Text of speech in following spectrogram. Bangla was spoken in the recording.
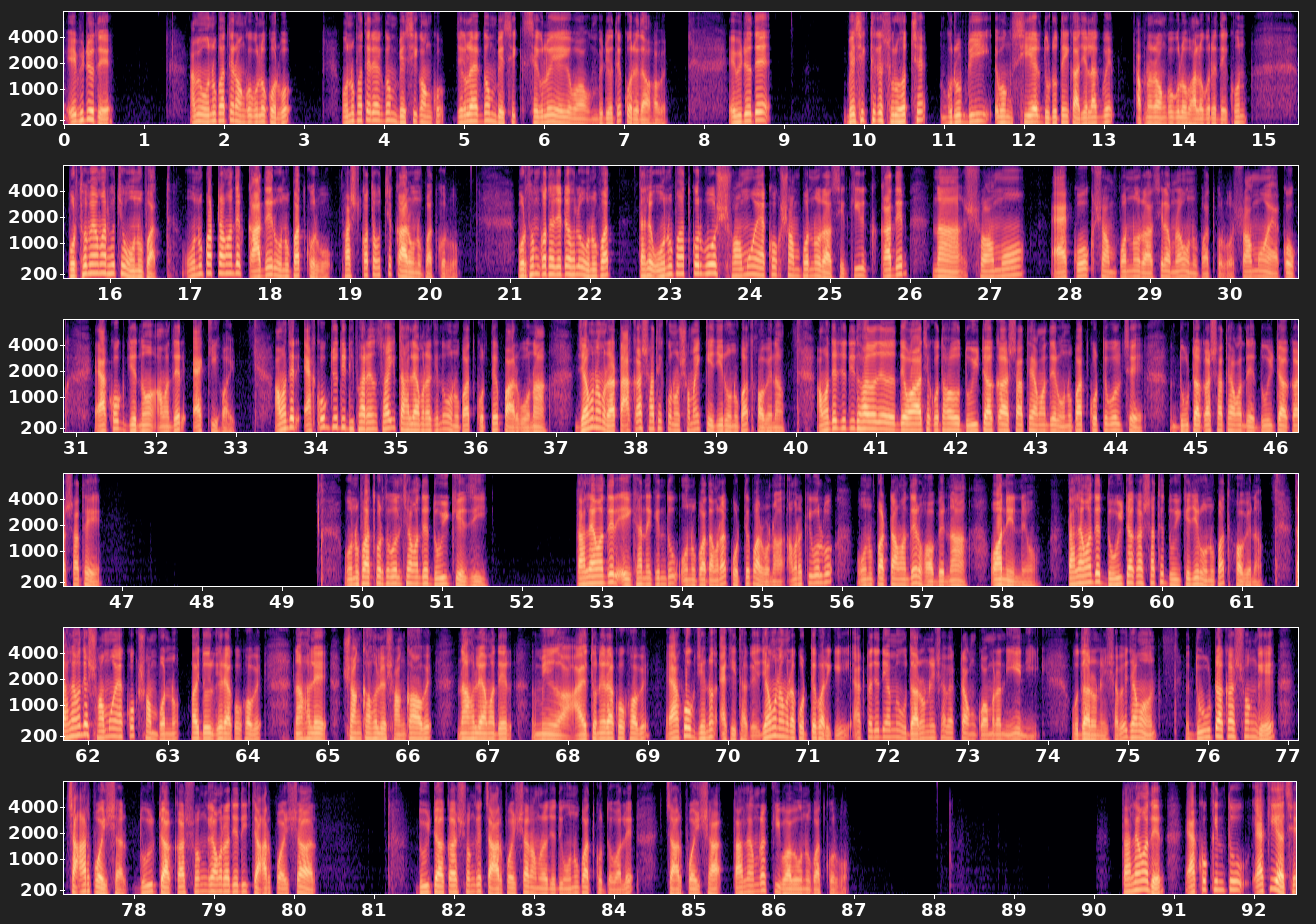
এই ভিডিওতে আমি অনুপাতের অঙ্কগুলো করব। অনুপাতের একদম বেসিক অঙ্ক, যেগুলো একদম বেসিক সেগুলোই এই ভিডিওতে করে দেওয়া হবে। এই ভিডিওতে বেসিক থেকে শুরু হচ্ছে গ্রুপ ডি এবং সি এর দুটোতেই কাজে লাগবে। আপনারা অঙ্কগুলো ভালো করে দেখুন। প্রথমে আমার হচ্ছে অনুপাত। অনুপাতটা আমাদের কাদের অনুপাত করব? ফার্স্ট কথা হচ্ছে কার অনুপাত করব? প্রথম কথা যেটা হলো অনুপাত, তাহলে অনুপাত করব সম একক সম্পন্ন রাশির। কি, কাদের? না, সম একক সম্পন্ন রাশির আমরা অনুপাত করব, সম একক। একক যেন আমাদের একই হয়। আমাদের একক যদি ডিফারেন্স হয়, তাহলে আমরা কিন্তু অনুপাত করতে পারব না। যেমন আমরা টাকার সাথে কোনো সময় কেজির অনুপাত হবে না। আমাদের যদি ধরো দেওয়া আছে কোথাও দুই টাকার সাথে আমাদের অনুপাত করতে বলছে, দু টাকার সাথে আমাদের, দুই টাকার সাথে অনুপাত করতে বলছে আমাদের দুই কেজি। তাহলে আমাদের এইখানে কিন্তু অনুপাত আমরা করতে পারব না। আমরা কি বলব? অনুপাতটা আমাদের হবে না, অনির্ণেয়। তাহলে আমাদের দুই টাকার সাথে দুই কেজির অনুপাত হবে না। তাহলে আমাদের সম একক সম্পন্ন, হয় দৈর্ঘ্যের একক হবে, না হলে সংখ্যা হলে সংখ্যা হবে, না হলে আমাদের আয়তনের একক হবে। একক যেন একই থাকে। যেমন আমরা করতে পারি কি, একটা যদি আমি উদাহরণ হিসাবে একটা অঙ্ক আমরা নিয়ে নিই, উদাহরণ হিসাবে। যেমন, দু টাকার সঙ্গে চার পয়সার, দুই টাকার সঙ্গে আমরা যদি চার পয়সার দুই টাকার সঙ্গে চার পয়সার আমরা যদি অনুপাত করতে বলে চার পয়সা, তাহলে আমরা কীভাবে অনুপাত করব? তাহলে আমাদের একক কিন্তু একই আছে।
